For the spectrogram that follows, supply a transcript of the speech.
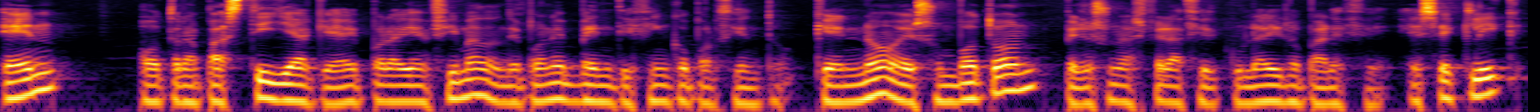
en otra pastilla que hay por ahí encima donde pone 25%, que no es un botón, pero es una esfera circular y lo parece. Ese clic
